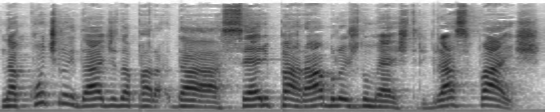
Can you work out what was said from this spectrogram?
na continuidade da, da série Parábolas do Mestre. Graça e paz.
